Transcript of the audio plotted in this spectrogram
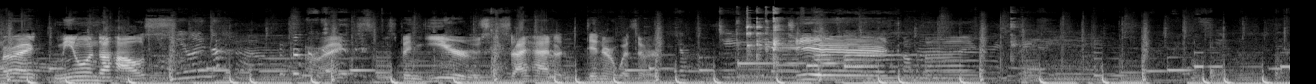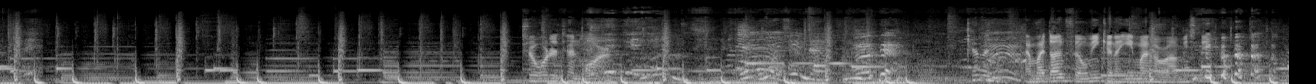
Alright, meal in the house. Meal in the house. Alright. It's been years since I had a dinner with her. Cheers! Kanpai! Should order 10 more. Kevin, am I done filming? Can I eat my harami steak?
